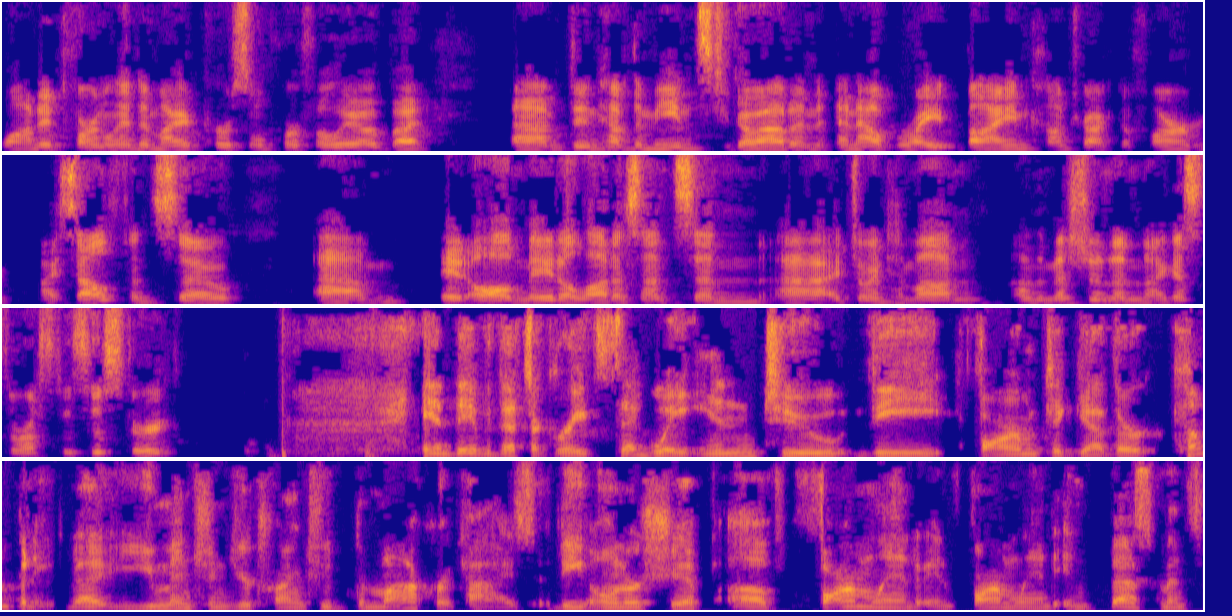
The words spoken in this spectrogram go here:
wanted farmland in my personal portfolio, but um, didn't have the means to go out and, and outright buy and contract a farm myself. And so um, it all made a lot of sense, and uh, I joined him on on the mission, and I guess the rest is history. And David, that's a great segue into the Farm Together company. Uh, you mentioned you're trying to democratize the ownership of farmland and farmland investments.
